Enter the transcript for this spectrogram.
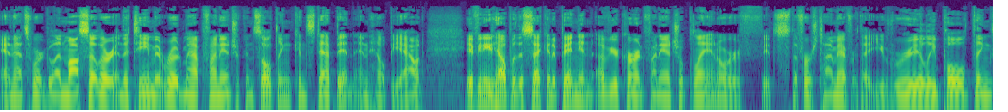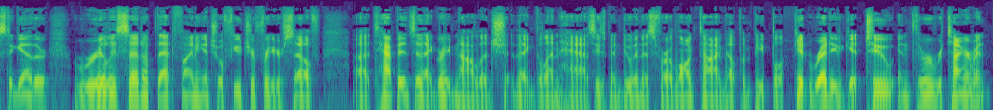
And that's where Glenn Mosseller and the team at Roadmap Financial Consulting can step in and help you out. If you need help with a second opinion of your current financial plan, or if it's the first time ever that you've really pulled things together, really set up that financial future for yourself, uh, tap into that great knowledge that Glenn has. He's been doing this for a long time, helping people get ready to get to and through retirement.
